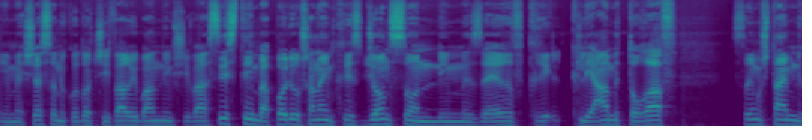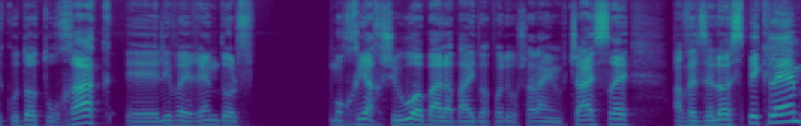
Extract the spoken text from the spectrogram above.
עם 16 נקודות, 7 ריבאונדים, 7 אסיסטים. בהפועל ירושלים קריס ג'ונסון עם איזה ערב כליאה מטורף, 22 נקודות הורחק. אה, ליוואי רנדולף מוכיח שהוא הבעל הבית בהפועל ירושלים עם 19, אבל זה לא הספיק להם.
